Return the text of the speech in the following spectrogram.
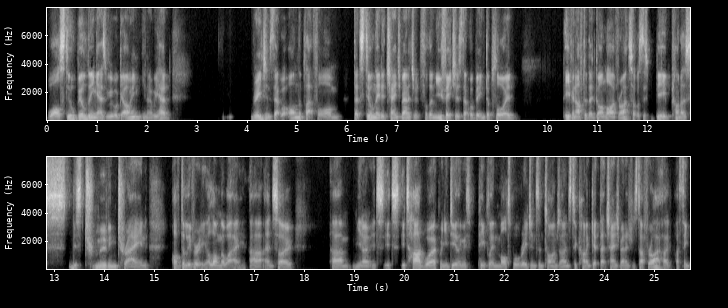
while still building as we were going. You know, we had regions that were on the platform that still needed change management for the new features that were being deployed even after they'd gone live, right? So it was this big kind of this tr- moving train of delivery along the way. Uh, and so, um, you know, it's it's it's hard work when you're dealing with people in multiple regions and time zones to kind of get that change management stuff right. I, I think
